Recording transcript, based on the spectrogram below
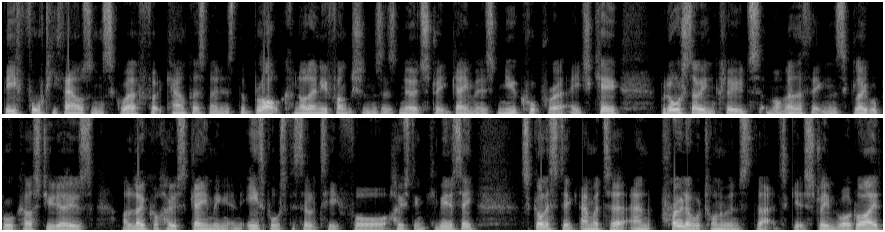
The 40,000 square foot campus known as The Block not only functions as Nerd Street Gamers' new corporate HQ, but also includes, among other things, global broadcast studios, a local host gaming and esports facility for hosting community, scholastic, amateur, and pro level tournaments that get streamed worldwide,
